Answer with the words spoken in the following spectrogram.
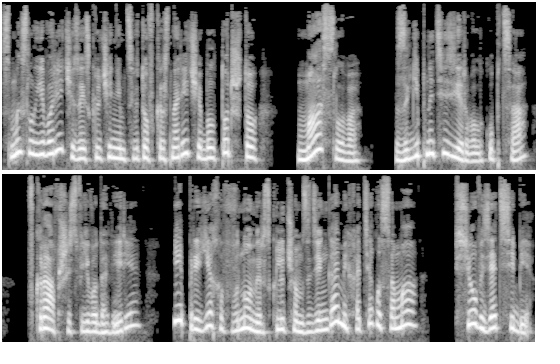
Смысл его речи, за исключением цветов красноречия, был тот, что Маслова загипнотизировала купца, вкравшись в его доверие, и, приехав в номер с ключом за деньгами, хотела сама все взять себе.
